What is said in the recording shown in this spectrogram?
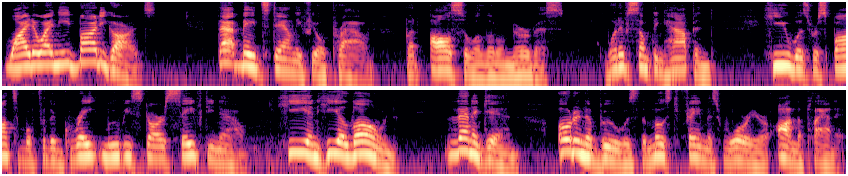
Why do I need bodyguards? That made Stanley feel proud, but also a little nervous. What if something happened? He was responsible for the great movie star's safety now. He and he alone. Then again, Oda Nobu was the most famous warrior on the planet.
